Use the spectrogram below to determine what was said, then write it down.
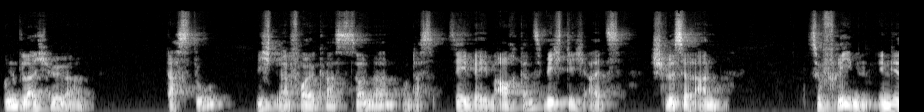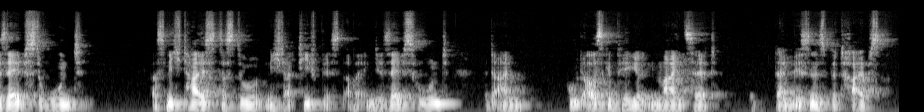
ungleich höher, dass du nicht nur Erfolg hast, sondern, und das sehen wir eben auch ganz wichtig als Schlüssel an, zufrieden, in dir selbst ruhend, was nicht heißt, dass du nicht aktiv bist, aber in dir selbst ruhend mit einem gut ausgepegelten Mindset dein Business betreibst.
